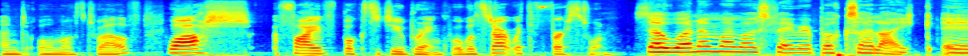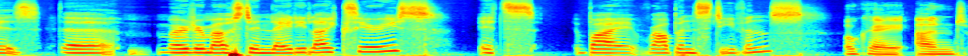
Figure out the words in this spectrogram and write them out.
and almost 12. What five books did you bring? Well, we'll start with the first one. So, one of my most favourite books I like is the Murder Most Unladylike series. It's by Robin Stevens. Okay, and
